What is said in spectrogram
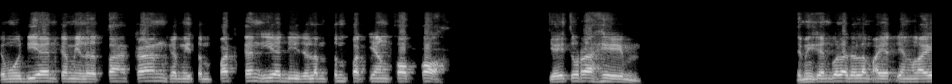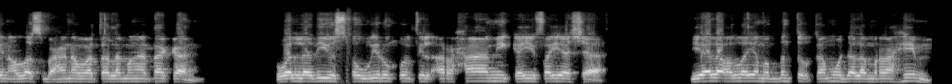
Kemudian kami letakkan, kami tempatkan ia di dalam tempat yang kokoh yaitu rahim. Demikian pula dalam ayat yang lain Allah Subhanahu wa taala mengatakan, "Walladzi yusawwirukum fil arhami kaifa yasha." Dialah Allah yang membentuk kamu dalam rahim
